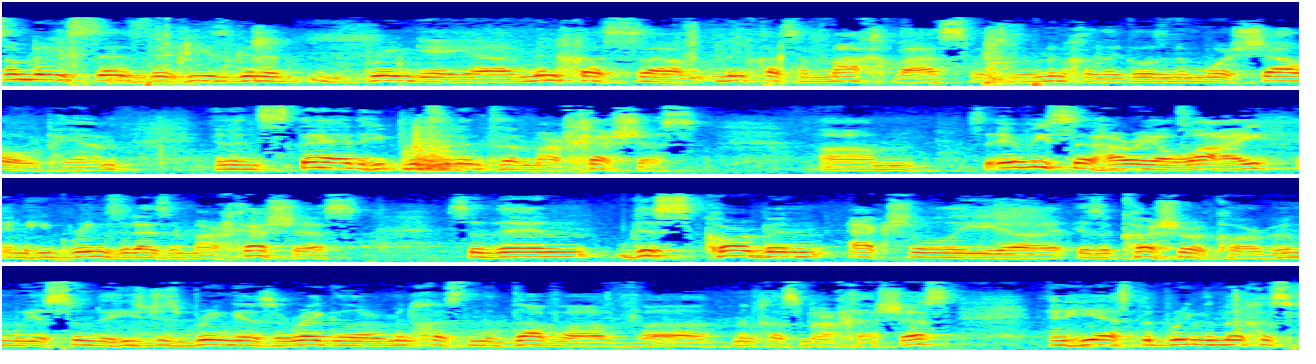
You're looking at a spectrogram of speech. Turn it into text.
somebody says that he's going to bring a uh, minchas uh, machvas, which is a mincha that goes in a more shallow pan, and instead he puts it into marcheshes. Um, so if he said hari alai and he brings it as a marcheshes, so then this korban actually uh, is a kosher korban. We assume that he's just bringing as a regular minchas nedava of uh, minchas marcheshes, and he has to bring the minchas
